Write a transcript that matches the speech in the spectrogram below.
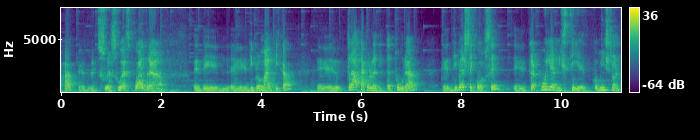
Papa, eh, la sua squadra eh, eh, diplomatica tratta con la dittatura diverse cose, tra cui le amnistie. Cominciano,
